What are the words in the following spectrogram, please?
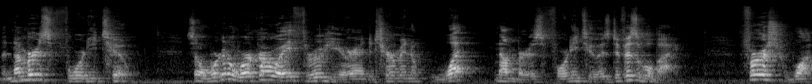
The number is 42. So we're going to work our way through here and determine what numbers 42 is divisible by. First, 1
